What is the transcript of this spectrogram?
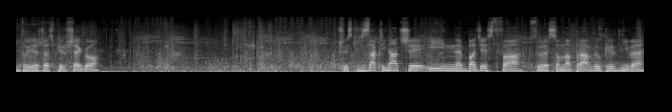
dojeżdżać pierwszego. Wszystkich zaklinaczy i inne badziestwa, które są naprawdę upierdliwe.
